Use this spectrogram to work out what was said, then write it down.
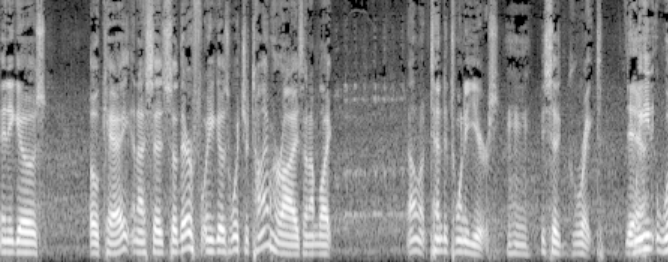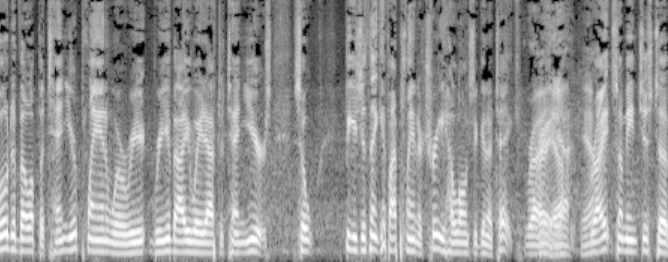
And he goes, okay. And I said, so therefore, he goes, what's your time horizon? I'm like, I don't know, 10 to 20 years. Mm-hmm. He said, great. Yeah. We will develop a 10 year plan and we'll re- reevaluate after 10 years. So, because you think if I plant a tree, how long is it going to take? Right. Right, Yeah. Yeah. Right? So, I mean, just to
